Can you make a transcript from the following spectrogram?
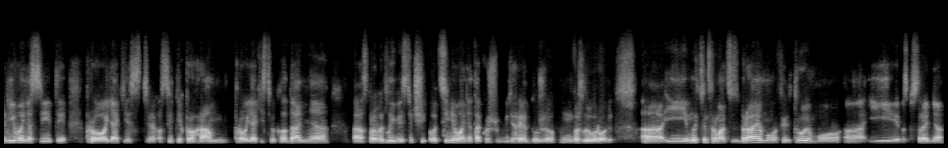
Рівень освіти, про якість освітніх програм, про якість викладання, справедливість оцінювання також відіграє дуже важливу роль. І ми цю інформацію збираємо, фільтруємо і безпосередньо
